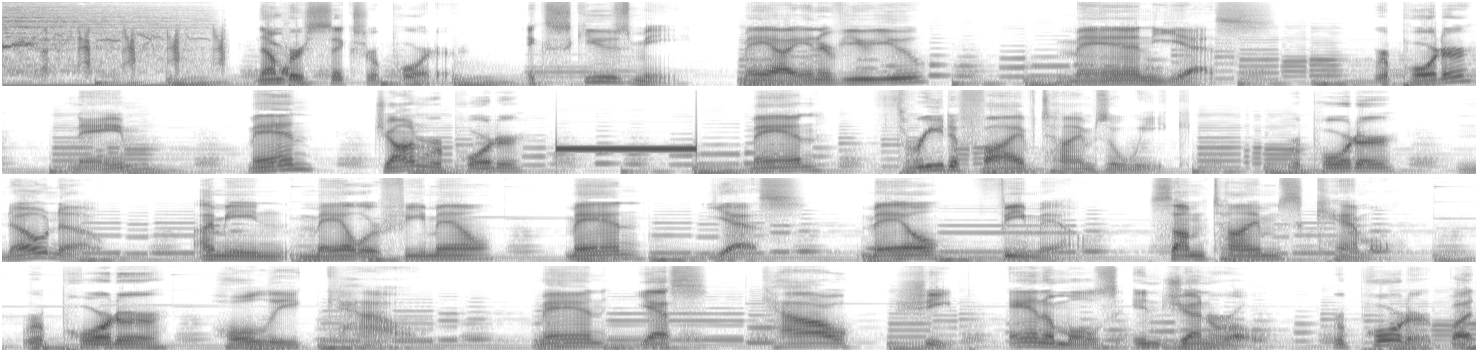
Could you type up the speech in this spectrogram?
Number 6 reporter. Excuse me, may I interview you? Man, yes. Reporter? Name? Man, John Reporter. Man, three to five times a week. Reporter? No, no. I mean, male or female? Man? Yes. Male, female. Sometimes camel. Reporter? Holy cow. Man? Yes. Cow, sheep, animals in general. Reporter, but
